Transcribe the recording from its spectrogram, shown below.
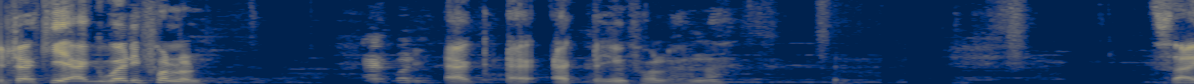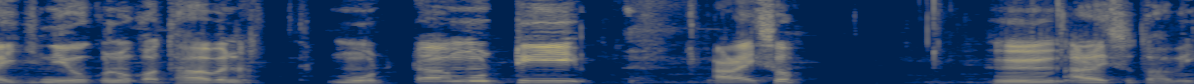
এটা কি একবারই ফলন? এক এক- একটাই ফল হয় না? সাইজ নিয়েও কোনো কথা হবে না। মোটামুটি আড়াইশো। হুম আড়াইশো তো হবেই।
